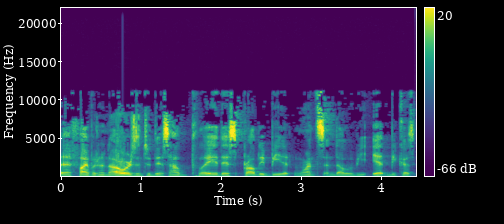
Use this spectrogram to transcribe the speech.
uh, 500 hours into this. I'll play this, probably beat it once, and that will be it because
